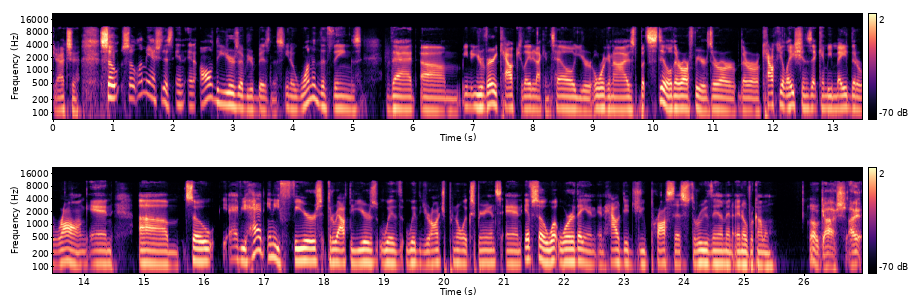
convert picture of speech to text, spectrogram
Gotcha. So, so let me ask you this: in in all the years of your business, you know, one of the things that um, you know you're very calculated. I can tell you're organized, but still there are fears. There are there are calculations that can be made that are wrong. And um, so, have you had any fears throughout the years with with your entrepreneurial experience? And if so, what were they, and, and how did you process through them and, and overcome them? Oh gosh, I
